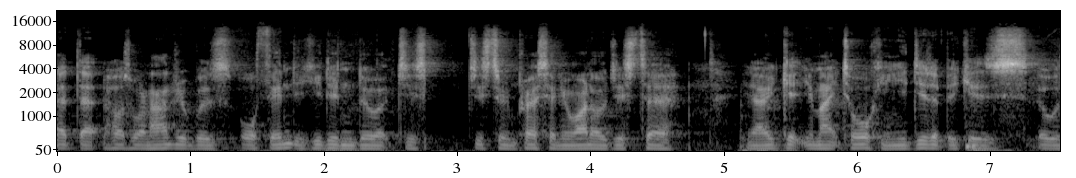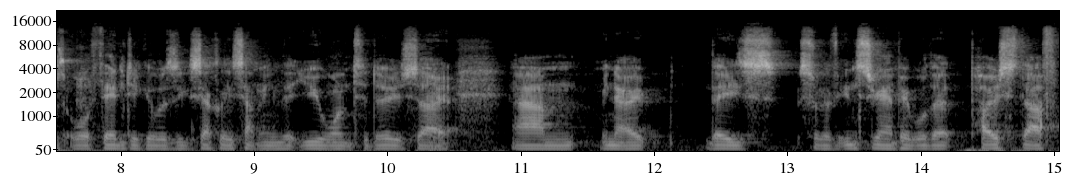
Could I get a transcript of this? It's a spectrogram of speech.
at that Hottest 100 was authentic. You didn't do it just, just to impress anyone or just to, you know, get your mate talking. You did it because it was authentic. It was exactly something that you want to do. So, um, you know, these sort of Instagram people that post stuff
